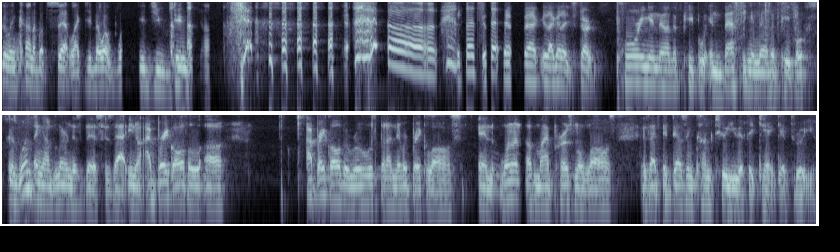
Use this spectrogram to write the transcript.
feeling kind of upset. Like, you know what? What did you do, John? oh, that's that. back, and I got to start pouring into other people, investing in other people. Because one thing I've learned is this: is that you know I break all the uh, I break all the rules, but I never break laws. And one of my personal laws is that it doesn't come to you if it can't get through you.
